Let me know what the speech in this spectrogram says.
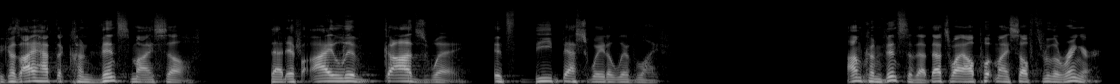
Because I have to convince myself that if I live God's way, it's the best way to live life. I'm convinced of that. That's why I'll put myself through the wringer.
